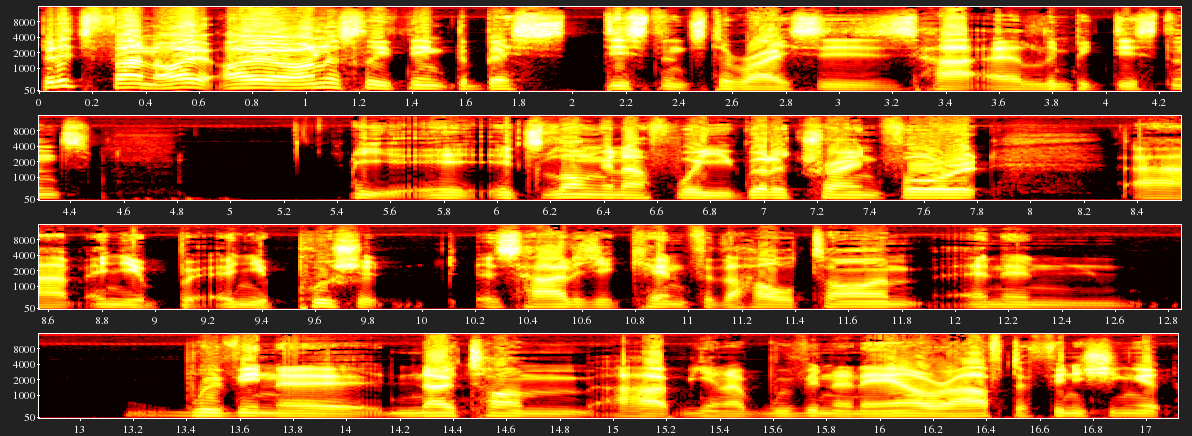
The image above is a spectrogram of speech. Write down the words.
But it's fun. I, I honestly think the best distance to race is Olympic distance. It's long enough where you've got to train for it, um, and you and you push it as hard as you can for the whole time, and then within a no time, uh, you know, within an hour after finishing it,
